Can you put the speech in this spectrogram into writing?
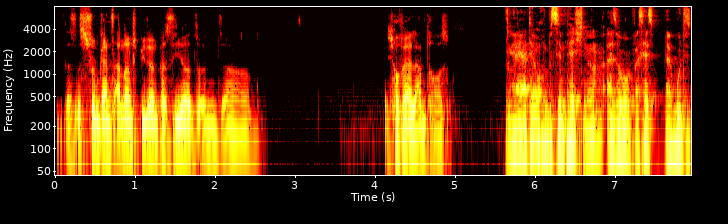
das ist schon ganz anderen Spielern passiert und äh, ich hoffe, er lernt daraus. Ja, er hat ja auch ein bisschen Pech, ne? Also, was heißt, ja gut,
